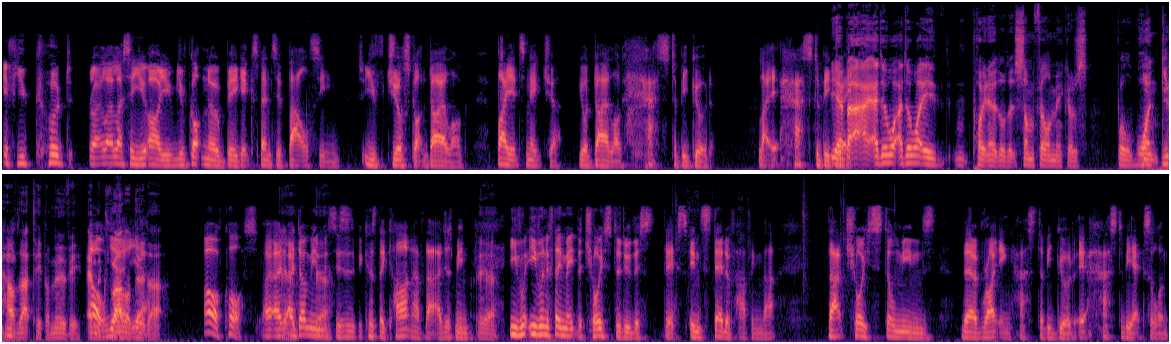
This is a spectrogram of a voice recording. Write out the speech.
if you could, right, like, let's say you are you you've got no big expensive battle scene. So you've just got dialogue. By its nature, your dialogue has to be good. Like it has to be. yeah, great. but I, I don't. I don't want to point out though that some filmmakers will want to you- have that type of movie and Oh, would yeah, rather yeah. do that. Oh, of course. I, I, Yeah, I don't mean yeah. this is because they can't have that. I just mean Yeah. even even if they make the choice to do this this instead of having that, that choice still means their writing has to be good. It has to be excellent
